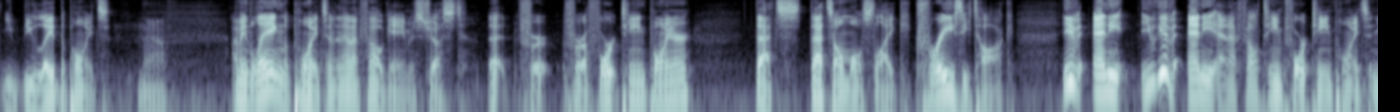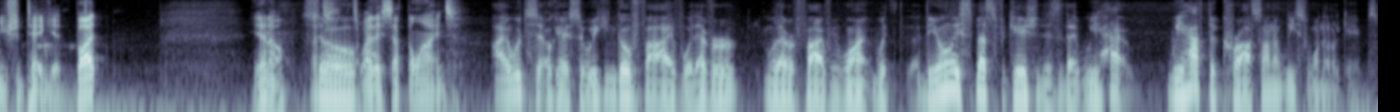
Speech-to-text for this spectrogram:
you you laid the points. yeah. I mean, laying the points in an NFL game is just uh, for for a 14 pointer. That's that's almost like crazy talk. You give any you give any NFL team 14 points and you should take it, but you know that's, So- that's why they set the lines. I would say okay, so we can go five, whatever whatever five we want. With the only specification is that we have we have to cross on at least one of the games.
